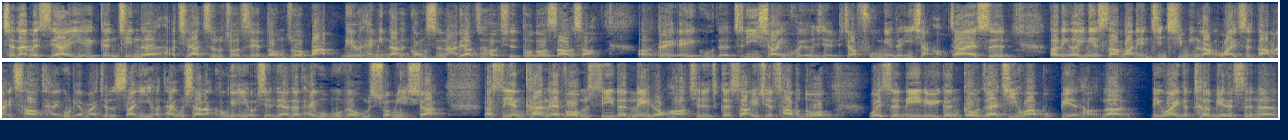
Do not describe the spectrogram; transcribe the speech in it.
现在 MSCI 也跟进了其他指数做这些动作，把列入黑名单的公司拿掉之后，其实多多少少。呃，对 A 股的资金效应会有一些比较负面的影响哈。再来是二零二一年上半年景气明朗，外资大买超台股两百九十三亿哈，台股下档空间有限。等下在台股部分我们说明一下。那先看 FOMC 的内容哈，其实跟市场预期差不多，维持利率跟购债计划不变哈。那另外一个特别的是呢，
